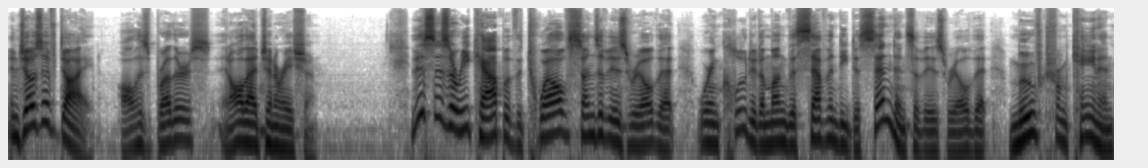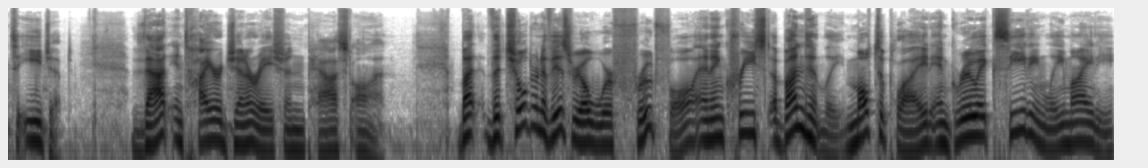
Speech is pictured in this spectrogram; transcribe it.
And Joseph died, all his brothers, and all that generation. This is a recap of the 12 sons of Israel that were included among the 70 descendants of Israel that moved from Canaan to Egypt. That entire generation passed on. But the children of Israel were fruitful and increased abundantly, multiplied and grew exceedingly mighty,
